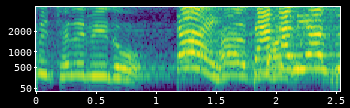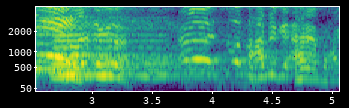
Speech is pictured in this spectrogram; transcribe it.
আমি ছেলে বিয়ে দেবো। তাই? হ্যাঁ, টাকা নিয়ে আসবে? তোর ভাবিকে হ্যাঁ ভাই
